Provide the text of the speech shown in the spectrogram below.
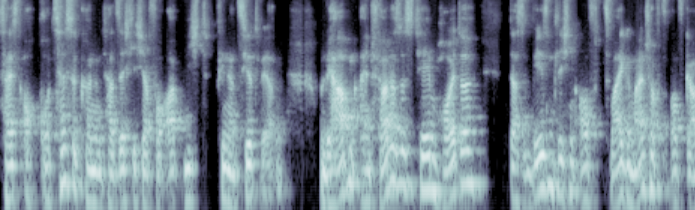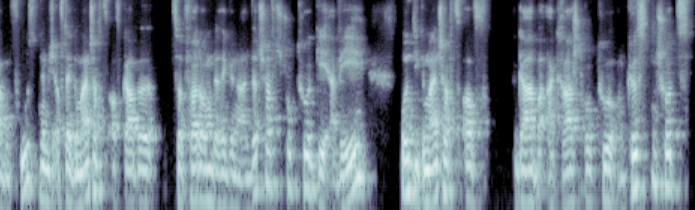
Das heißt, auch Prozesse können tatsächlich ja vor Ort nicht finanziert werden. Und wir haben ein Fördersystem heute, das im Wesentlichen auf zwei Gemeinschaftsaufgaben fußt, nämlich auf der Gemeinschaftsaufgabe zur Förderung der regionalen Wirtschaftsstruktur, GRW, und die Gemeinschaftsaufgabe Agrarstruktur und Küstenschutz,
